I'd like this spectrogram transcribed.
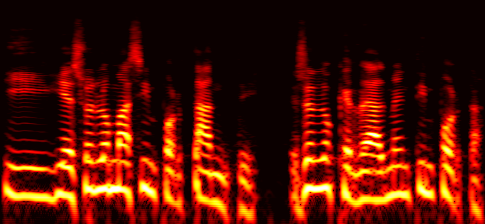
y eso es lo más importante. Eso es lo que realmente importa.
